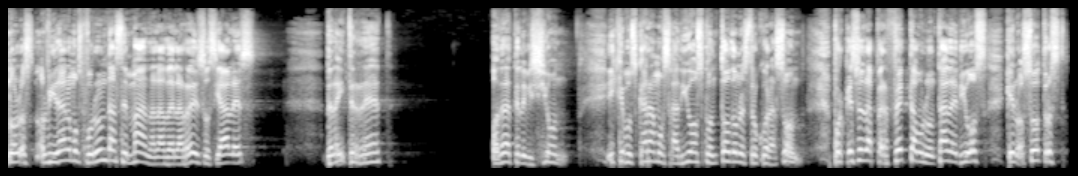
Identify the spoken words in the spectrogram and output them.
nos los olvidáramos por una semana, la de las redes sociales, de la internet o de la televisión, y que buscáramos a Dios con todo nuestro corazón, porque eso es la perfecta voluntad de Dios, que nosotros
